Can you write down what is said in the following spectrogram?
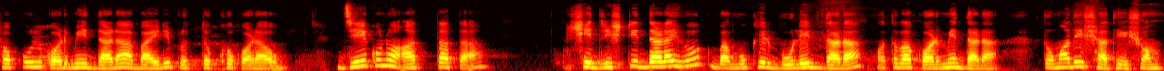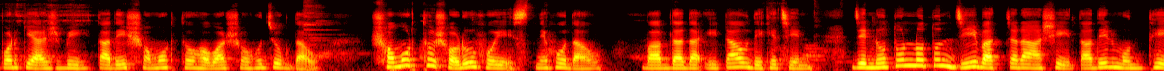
সকল কর্মের দ্বারা বাইরে প্রত্যক্ষ করাও। যে কোনো আত্মাতা সে দৃষ্টির দ্বারাই হোক বা মুখের বোলের দ্বারা অথবা কর্মের দ্বারা তোমাদের সাথে সম্পর্কে আসবে, তাদের সমর্থ হওয়ার সহযোগ দাও। সমর্থ স্বরূপ হয়ে স্নেহ দাও। বাপদাদা এটাও দেখেছেন যে নতুন নতুন যে বাচ্চারা আসে, তাদের মধ্যে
